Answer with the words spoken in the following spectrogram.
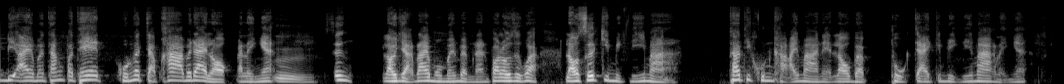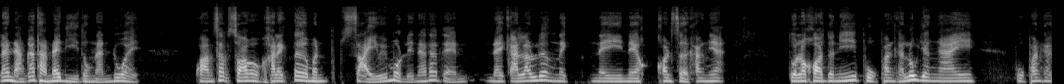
FBI มาทั้งประเทศ คุณก็จับฆ่าไม่ได้หรอกอะไรเงี้ยอืมซึ่งเราอยากได้โมเมนต์แบบนั้นเพราะเรารู้สึกว่าเราซื้อกิมมิกนี้มา ถ้าที่คุณขายมาเนี่ย เราแบบถูกใจกิมมิกนี้มากอะไรเงี้ย และหนังก็ทำได้ดีตรงนั้นด้วย ความซับซ้อนของคาแรคเตอร์มันใส่ไว้หมดเลยนะตั้งแต่ในการเล่าเรื่องในในในคอนเสิร์ตครั้งเนี้ย ตัวละครตัวนี้ผูกพันกับลูกยังไง ผูกพันกับ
